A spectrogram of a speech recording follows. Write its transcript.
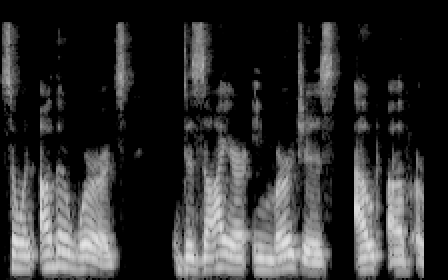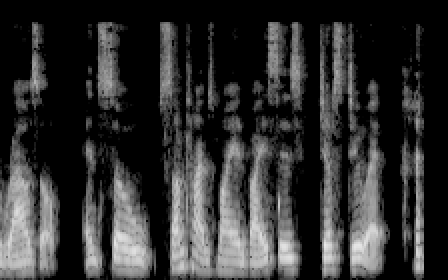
So in other words desire emerges out of arousal. And so sometimes my advice is just do it.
